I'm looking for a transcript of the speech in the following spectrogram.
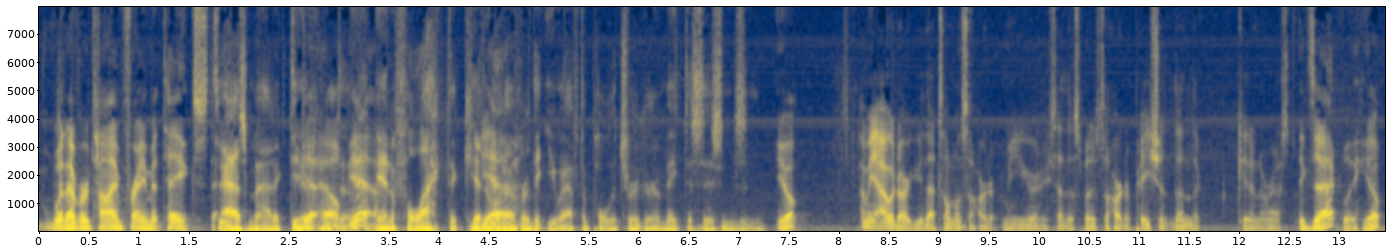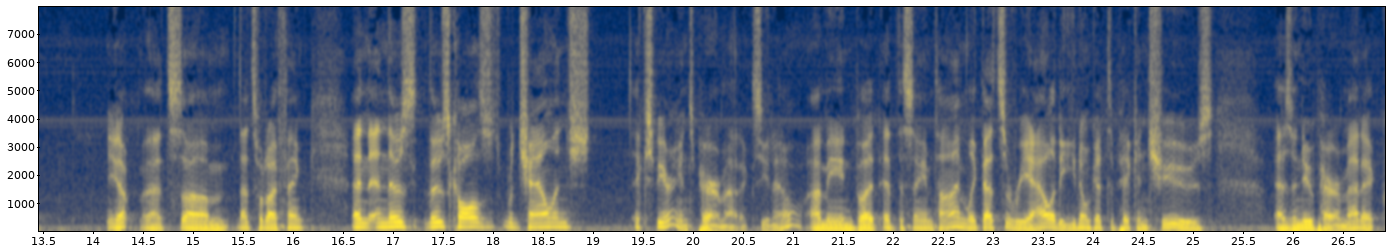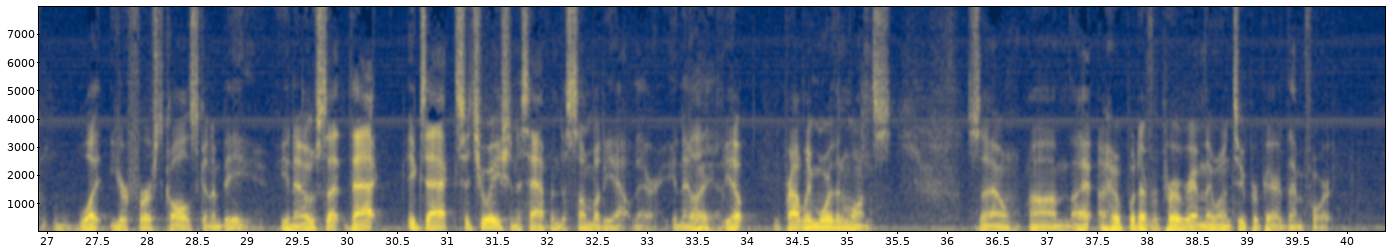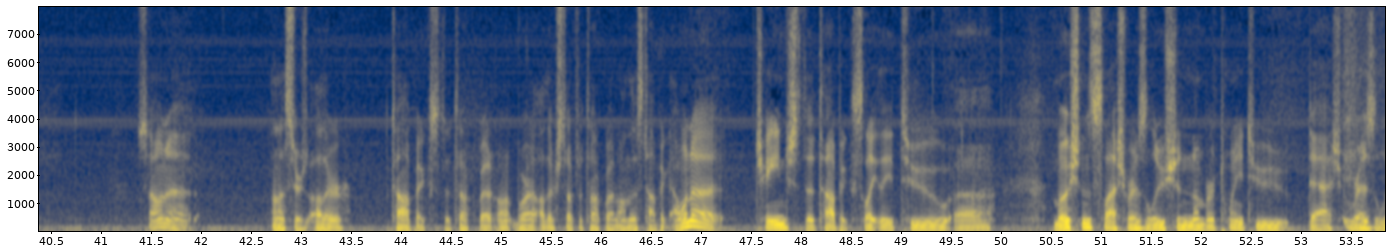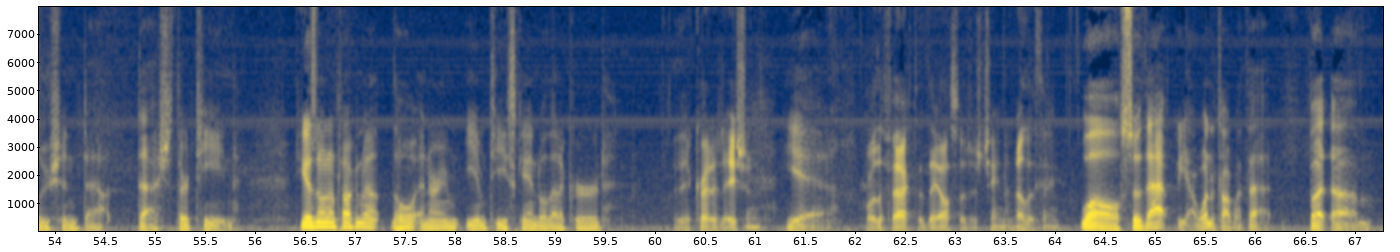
whatever time frame it takes the to asthmatic to the, get help, the yeah. anaphylactic kid or whatever that you have to pull the trigger and make decisions and Yep. I mean, I would argue that's almost a harder. I mean, you already said this, but it's a harder patient than the kid in arrest. Exactly. Yep. Yep. That's um that's what I think. And and those those calls would challenge experienced paramedics, you know? I mean, but at the same time, like that's a reality. You don't get to pick and choose as a new paramedic what your first call is going to be, you know? So that that exact situation has happened to somebody out there, you know? Oh, yeah. Yep. Probably more than once. So, um, I, I hope whatever program they went to prepared them for it. So I want to, unless there's other topics to talk about, or or other stuff to talk about on this topic, I want to change the topic slightly to uh, motion slash resolution number 22 dash resolution dash 13. Do you guys know what I'm talking about? The whole NREMT scandal that occurred? The accreditation, Yeah. or the fact that they also just changed another thing. Well, so that yeah, I want to talk about that. But um,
